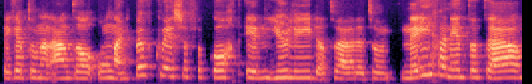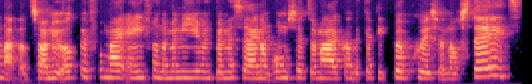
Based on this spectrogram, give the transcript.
Ik heb toen een aantal online pubquizzen verkocht in juli. Dat waren er toen negen in totaal. Nou, dat zou nu ook weer voor mij een van de manieren kunnen zijn om omzet te maken, want ik heb die pubquizzen nog steeds.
